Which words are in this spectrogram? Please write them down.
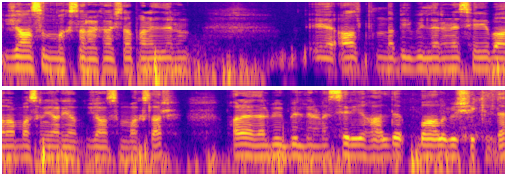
Johnson boxlar arkadaşlar panellerin e, altında birbirlerine seri bağlanmasını yarayan Johnson boxlar. Paneller birbirlerine seri halde bağlı bir şekilde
